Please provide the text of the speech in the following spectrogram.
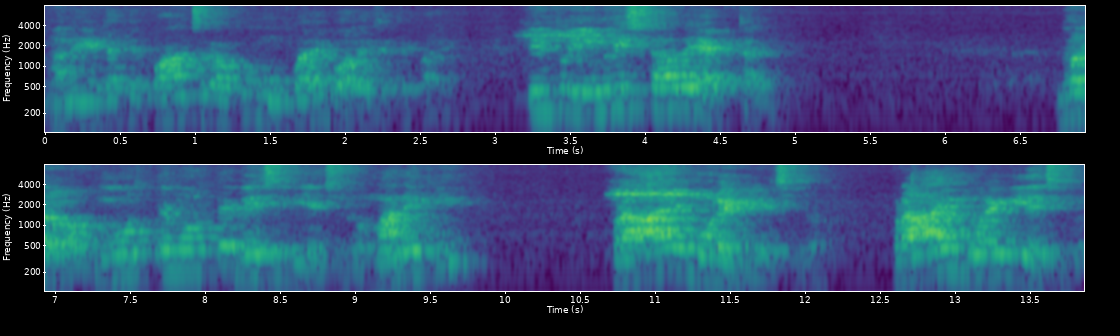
মানে এটাকে পাঁচ রকম উপায়ে বলা যেতে পারে। কিন্তু ইংলিশটা হবে একটাই। ধরো, মরতে মরতে বেঁচে গিয়েছিল। মানে কি? প্রায় মরে গিয়েছিল, প্রায় মরে গিয়েছিল।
